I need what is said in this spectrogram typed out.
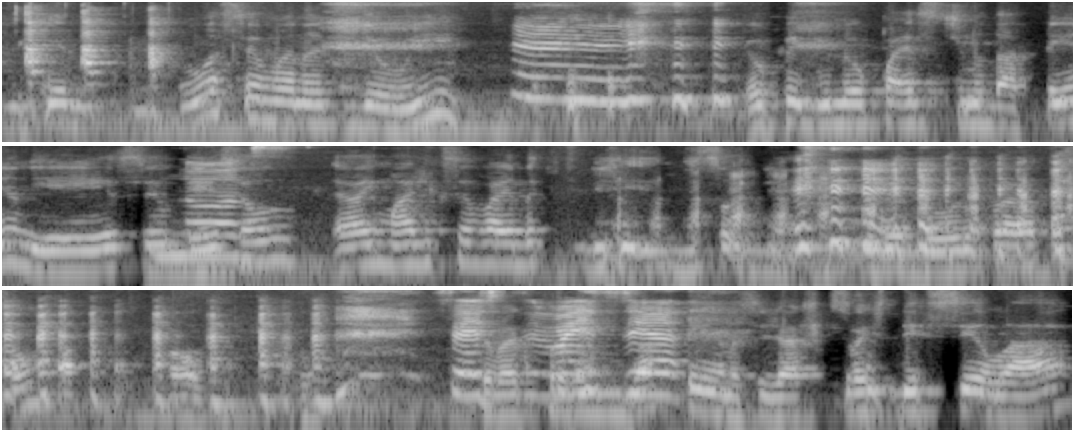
Porque uma semana antes de eu ir, eu peguei meu pai assistindo da Atena e esse, esse é, o, é, a imagem que você vai daqui de, de, de, de pra São Paulo. Você, você vai, você vai ser. Atena, você já acha que você vai descer lá.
